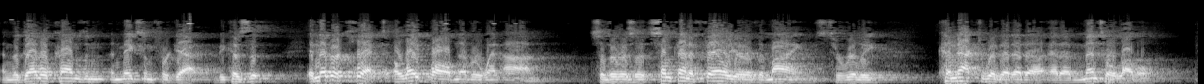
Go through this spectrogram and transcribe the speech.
And the devil comes and, and makes them forget because it, it, never clicked. A light bulb never went on. So there was a, some kind of failure of the minds to really connect with it at a, at a mental level.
